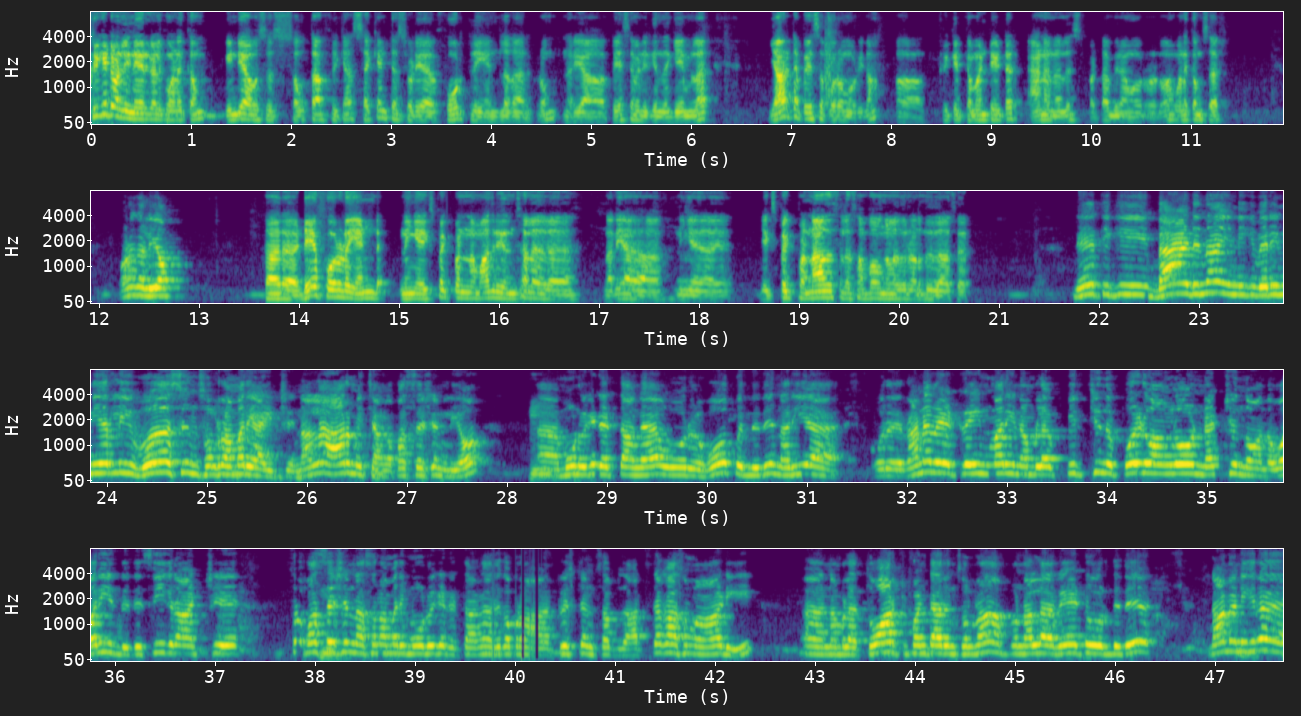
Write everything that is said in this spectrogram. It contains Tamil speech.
கிரிக்கெட் ஒன்லி நேர்களுக்கு வணக்கம். India versus South Africa second டெஸ்டோடைய fourth எண்ட்ல தான் இருக்கிறோம். நிறைய பேச வேண்டியிருக்கு இந்த கேம்ல யார்கிட்ட பேச போறோம் அப்படின்னா cricket commentator and analyst Pattabiram அவரோட தான். வணக்கம் சார் வணக்கம் லியோ. சார் டே ஃபோரோட எண்ட் நீங்க எக்ஸ்பெக்ட் பண்ண மாதிரி இருந்துச்சா? இல்ல நிறைய நீங்க எக்ஸ்பெக்ட் பண்ணாத சில சம்பவங்கள் அது நடந்ததா சார் நேத்திக்கு பேடுனா இன்னைக்கு வெரி நியர்லி வேர்ஸ்ன்னு சொல்ற மாதிரி ஆயிடுச்சு. நல்லா ஆரம்பிச்சாங்க ஃபர்ஸ்ட் செஷன்லயோ மூணு விக்கெட் எடுத்தாங்க. ஒரு ஹோப் இருந்தது. நிறைய ஒரு ரனவே ட்ரெயின் மாதிரி நம்மள பிரிச்சுன்னு போயிடுவாங்களோன்னு நினைச்சிருந்தோம். அந்த வரி இருந்தது. சீக்கிரம் ஆச்சு ஸோ ஃபர்ஸ்ட் செஷன் நான் சொன்ன மாதிரி மூணு விக்கெட் எடுத்தாங்க. அதுக்கப்புறம் கிறிஸ்டன் சப்ஸ் அட்டகாசமாக ஆடி நம்மள துவார்ட் பண்ணிட்டாருன்னு சொல்கிறான் அப்போ நல்ல ரேட்டும் இருந்தது. நான் நினைக்கிறேன்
